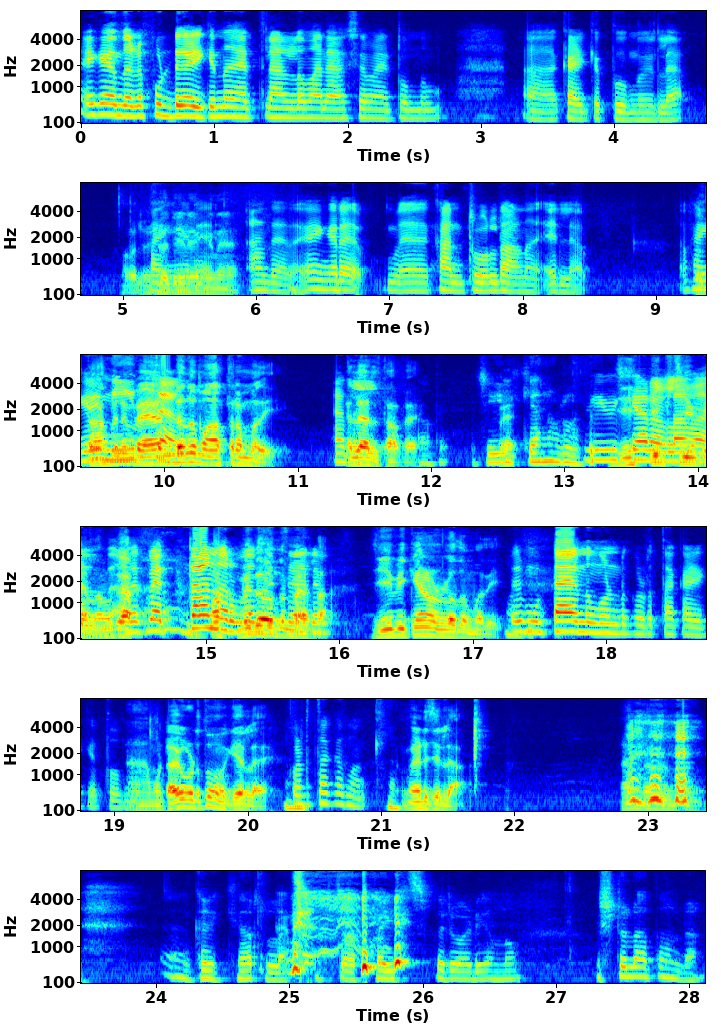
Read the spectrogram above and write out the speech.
എനിക്ക് എന്താണ് ഫുഡ് കഴിക്കുന്ന കാര്യത്തിലാണല്ലോ അനാവശ്യമായിട്ടൊന്നും കഴിക്കത്തൊന്നുമില്ല. അതെ അതെ. ഭയങ്കര കൺട്രോൾഡ് ആണ് എല്ലാം. ഭയങ്കര അൽത്താഫിന്. വേണ്ടത് മാത്രം മതി. അല്ലേ അൽത്താഫെ? ജീവിക്കാനുള്ളത്. ജീവിക്കാനുള്ള ജീവിക്കാൻ മരുന്ന്. എത്ര അമിതമൊന്നും വേണ്ട. നിർബന്ധിച്ചാലും. ജീവിക്കാനുള്ളത് മതി. മുട്ടായൊന്നും കൊണ്ട് കൊടുത്താ കഴിക്കത്തോന്നു ആ, മുട്ടായി കൊടുത്തു നോക്കിയല്ലേ? കൊടുത്തൊക്കെ നോക്കി. മേടിച്ചില്ല. കഴിക്കാറില്ല. ചോക്ലേറ്റ്സ് പരിപാടിയൊന്നും ഇഷ്ടമില്ലാത്തതുകൊണ്ടാണ്.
